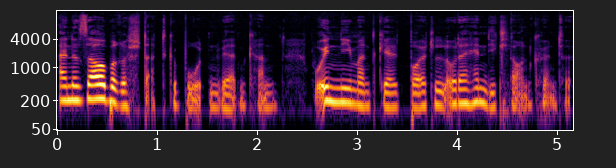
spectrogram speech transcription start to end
eine saubere Stadt geboten werden kann, wo ihnen niemand Geldbeutel oder Handy klauen könnte.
